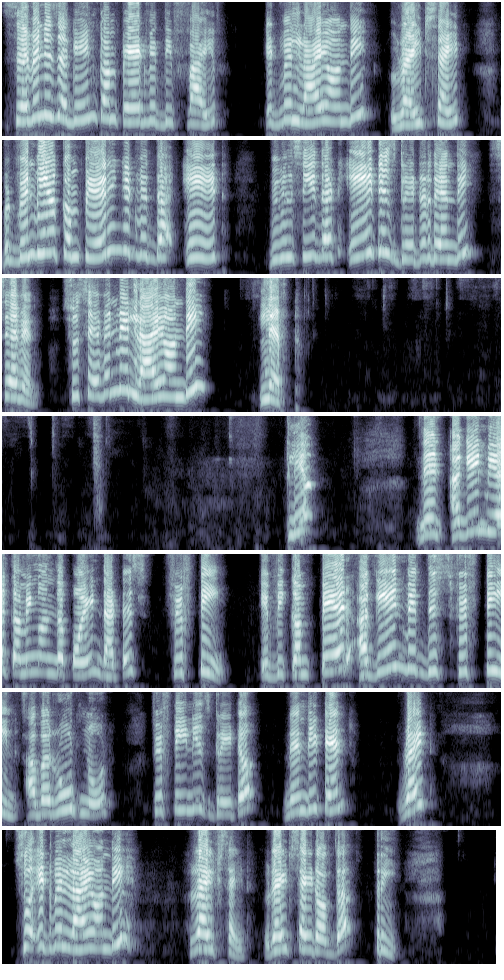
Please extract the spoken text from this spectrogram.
7 is again compared with the 5. It will lie on the right side. But when we are comparing it with the 8, we will see that 8 is greater than the 7. So 7 will lie on the left. Clear? Then again we are coming on the point that is 15. If we compare again with this 15, our root node, 15 is greater than the 10, right? So it will lie on the right side, right side of the tree.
